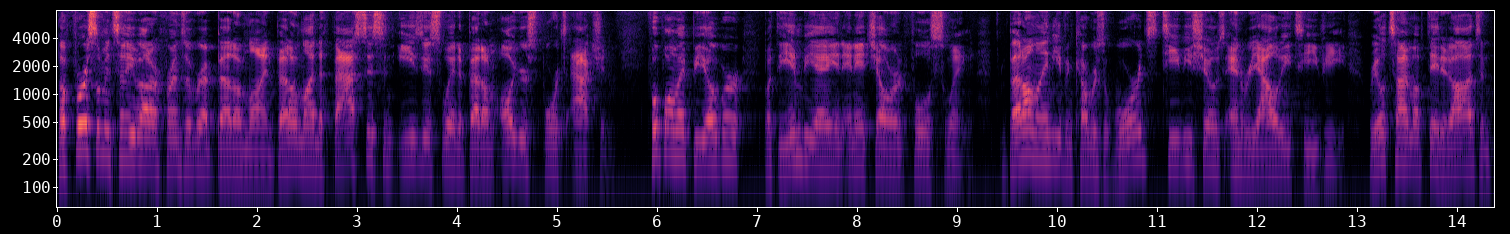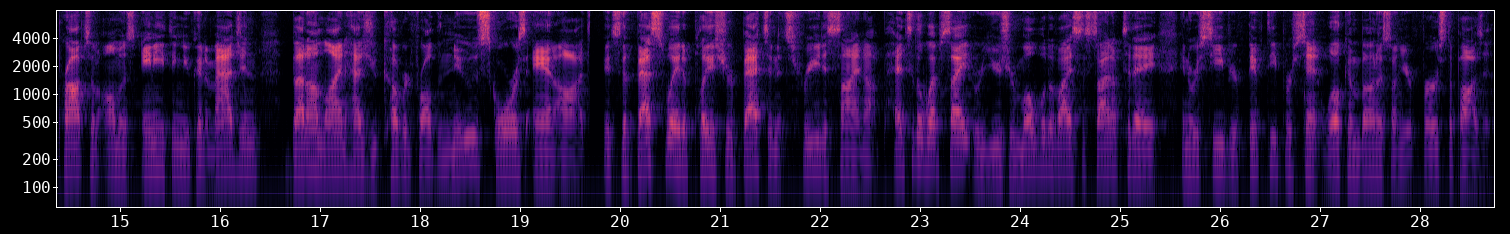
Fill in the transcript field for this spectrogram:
But first, let me tell you about our friends over at Bet Online. Bet Online, the fastest and easiest way to bet on all your sports action. Football might be over, but the NBA and NHL are in full swing. BetOnline even covers awards, TV shows, and reality TV. Real time updated odds and props on almost anything you can imagine. BetOnline has you covered for all the news, scores, and odds. It's the best way to place your bets and it's free to sign up. Head to the website or use your mobile device to sign up today and receive your 50% welcome bonus on your first deposit.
